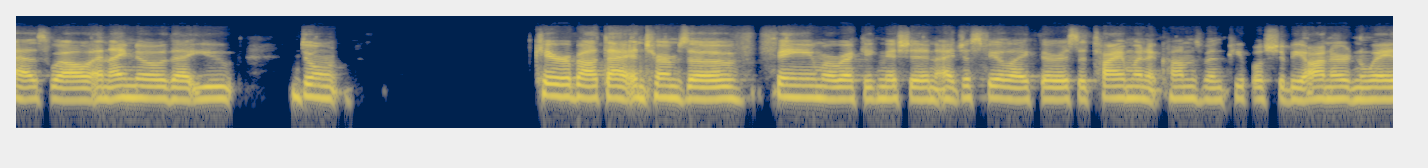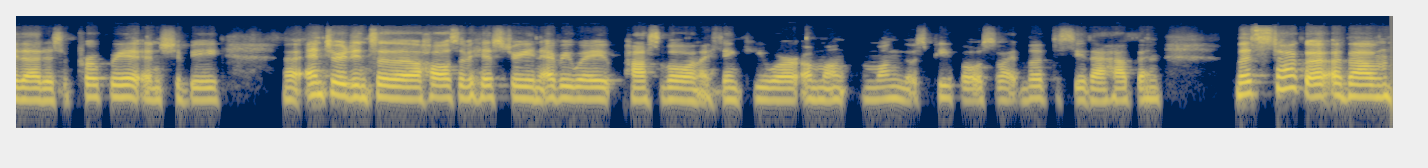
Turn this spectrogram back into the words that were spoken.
as well. And I know that you don't care about that in terms of fame or recognition. I just feel like there is a time when it comes when people should be honored in a way that is appropriate and should be uh, entered into the halls of history in every way possible. And I think you are among among those people. So I'd love to see that happen. Let's talk uh, about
